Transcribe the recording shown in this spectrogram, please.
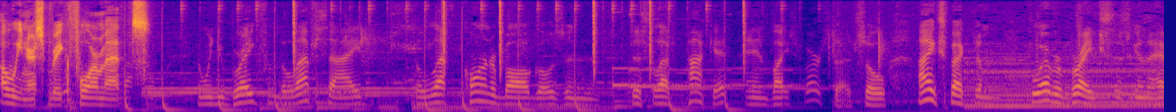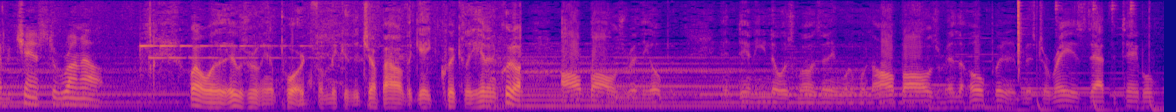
a winner's break format. And when you break from the left side, the left corner ball goes in this left pocket and vice versa. So I expect them, whoever breaks is going to have a chance to run out. Well, it was really important for Mika to jump out of the gate quickly, hit and quit. All balls are in the open. And then he knows as well as anyone, when all balls are in the open and Mr. Ray is at the table,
